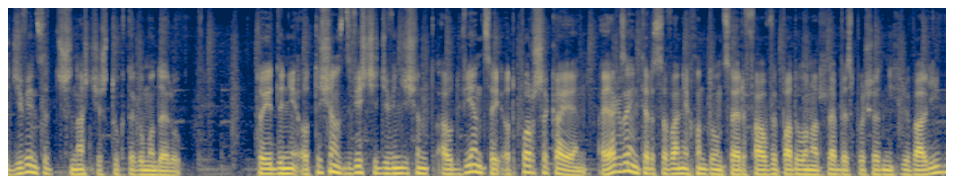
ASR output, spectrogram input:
913 sztuk tego modelu. To jedynie o 1290 aut więcej od Porsche Cayenne. A jak zainteresowanie Hondą CRV wypadło na tle bezpośrednich rywali?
